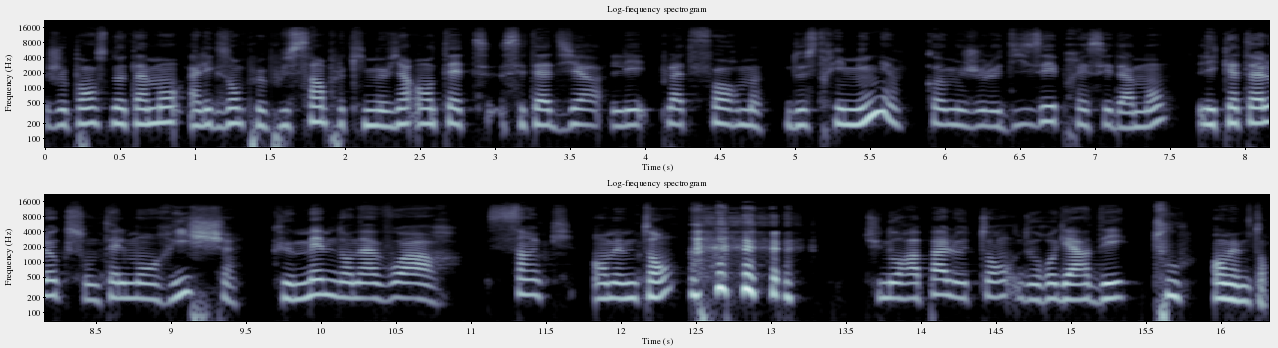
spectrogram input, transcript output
je pense notamment à l'exemple le plus simple qui me vient en tête, c'est-à-dire les plateformes de streaming. Comme je le disais précédemment, les catalogues sont tellement riches que même d'en avoir cinq en même temps, tu n'auras pas le temps de regarder tout en même temps.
